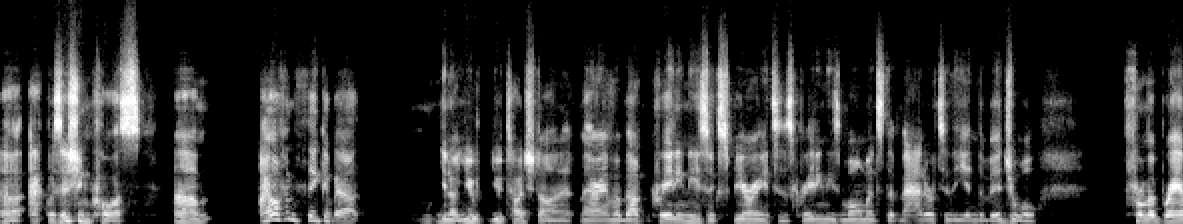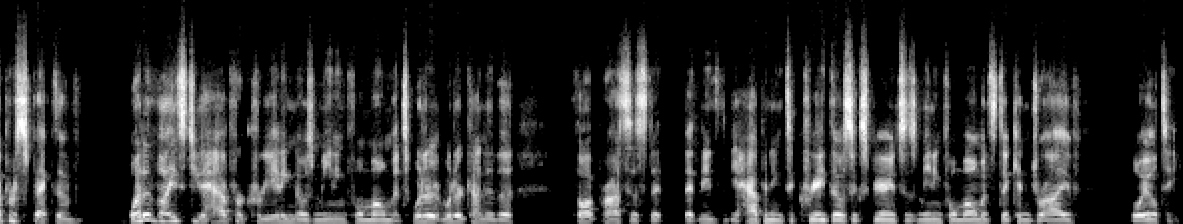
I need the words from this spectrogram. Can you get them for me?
uh, acquisition costs, um, I often think about you know you you touched on it Mariam about creating these experiences creating these moments that matter to the individual. From a brand perspective what advice do you have for creating those meaningful moments? What are what are kind of the thought process that that needs to be happening to create those experiences meaningful moments that can drive loyalty?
